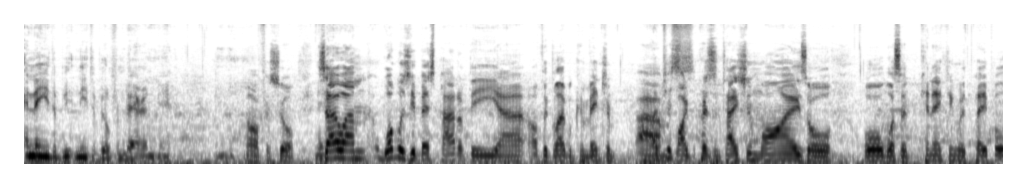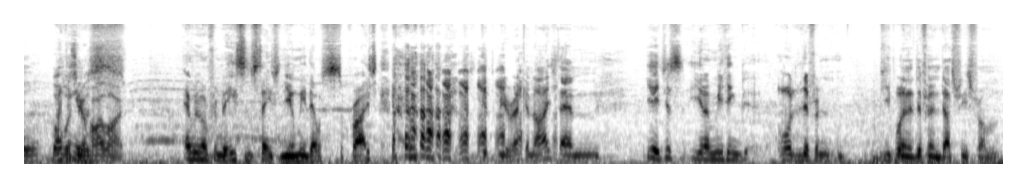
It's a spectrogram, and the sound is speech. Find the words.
and then you need to, be, need to build from there. And yeah. Oh, for sure. So, um, what was your best part of the uh, of the global convention? Um, just- like presentation wise, or or was it connecting with people? What was your was- highlight? Everyone from the eastern states knew me. That was a surprise. Good to be recognized, and yeah, just you know, meeting all the different people in the different industries from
